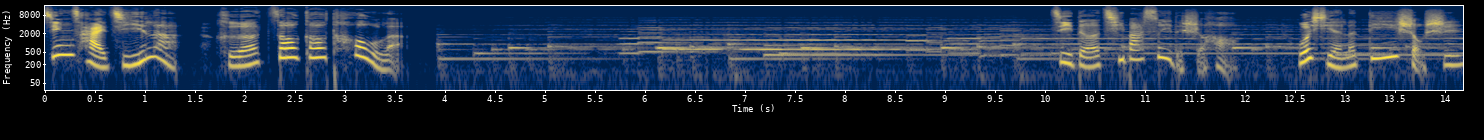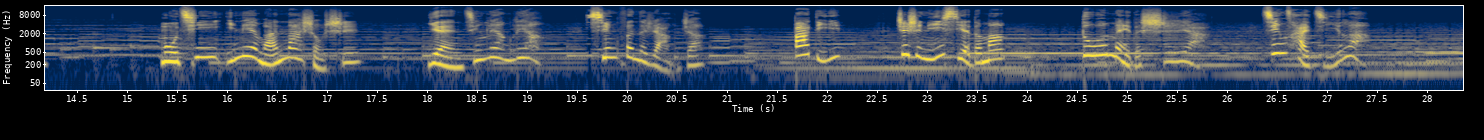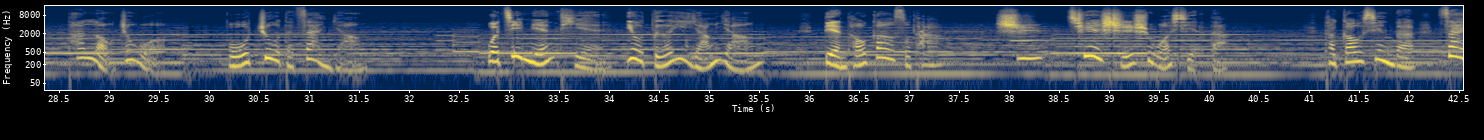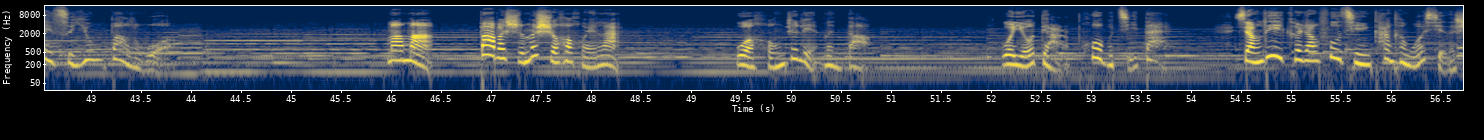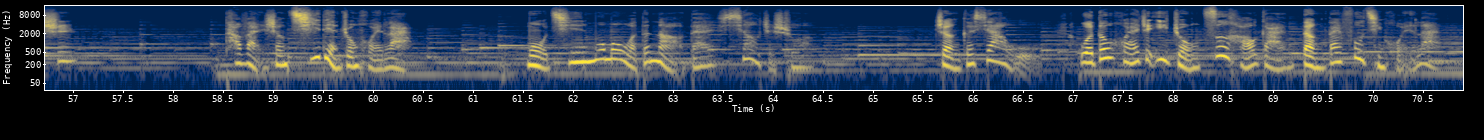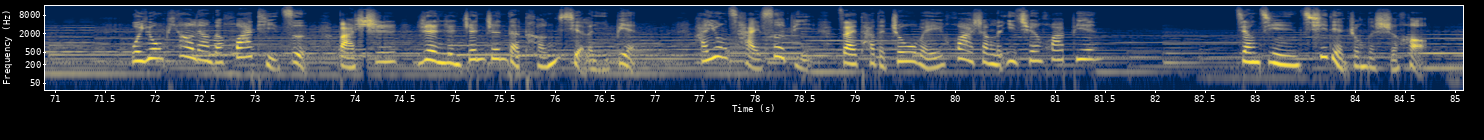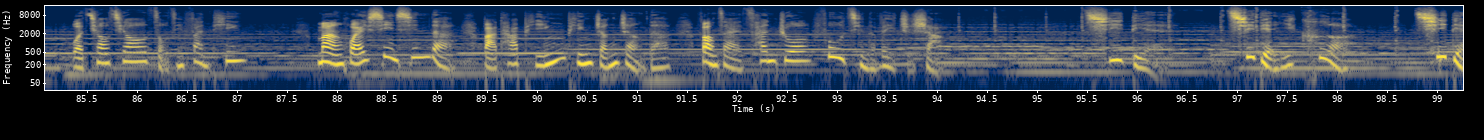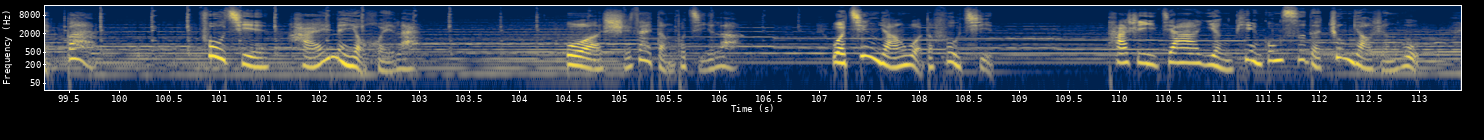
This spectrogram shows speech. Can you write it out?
精彩极了和糟糕透了。记得七八岁的时候，我写了第一首诗。母亲一念完那首诗，眼睛亮亮，兴奋地嚷着：“巴迪，这是你写的吗？多美的诗呀，精彩极了！”她搂着我，不住的赞扬。我既腼腆又得意洋洋，点头告诉他：“诗确实是我写的。”他高兴地再次拥抱了我。妈妈，爸爸什么时候回来？我红着脸问道。我有点迫不及待，想立刻让父亲看看我写的诗。他晚上七点钟回来。母亲摸摸我的脑袋，笑着说：“整个下午，我都怀着一种自豪感等待父亲回来。”我用漂亮的花体字把诗认认真真的誊写了一遍，还用彩色笔在它的周围画上了一圈花边。将近七点钟的时候，我悄悄走进饭厅，满怀信心地把它平平整整地放在餐桌父亲的位置上。七点，七点一刻，七点半。父亲还没有回来，我实在等不及了。我敬仰我的父亲，他是一家影片公司的重要人物，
